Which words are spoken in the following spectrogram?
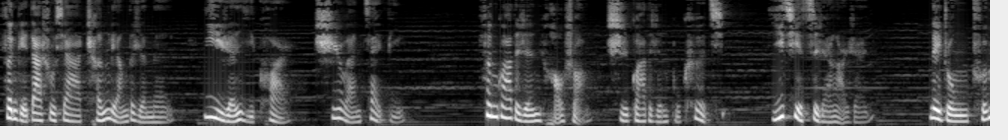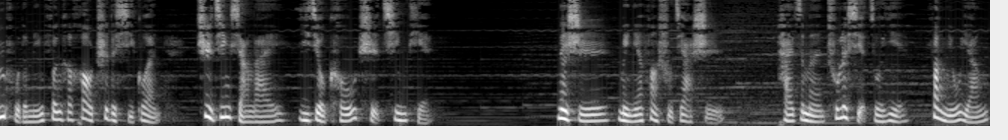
分给大树下乘凉的人们，一人一块儿，吃完再冰。分瓜的人豪爽，吃瓜的人不客气，一切自然而然。那种淳朴的民风和好吃的习惯，至今想来依旧口齿清甜。那时每年放暑假时，孩子们除了写作业、放牛羊、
